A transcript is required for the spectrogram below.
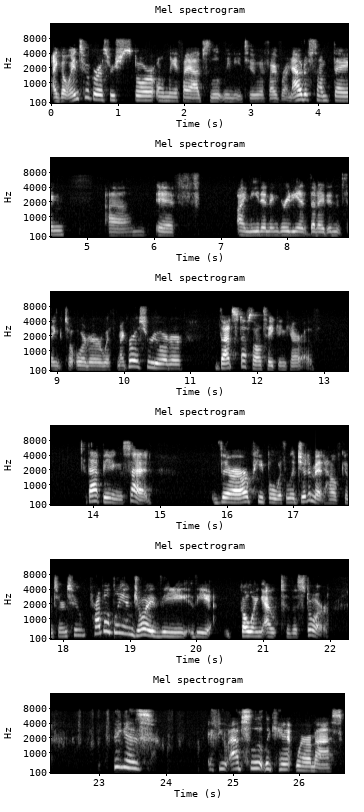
I go into a grocery store only if I absolutely need to. If I've run out of something, um, if I need an ingredient that I didn't think to order with my grocery order, that stuff's all taken care of. That being said, there are people with legitimate health concerns who probably enjoy the the going out to the store. The thing is, if you absolutely can't wear a mask,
